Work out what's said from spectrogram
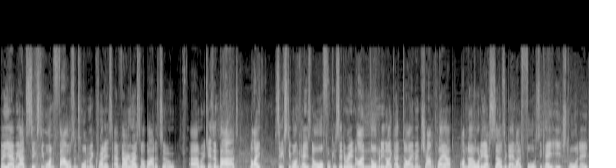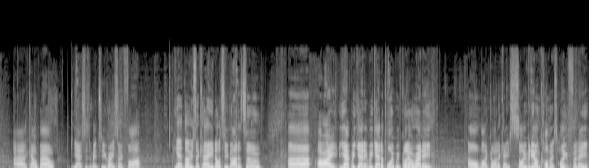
But yeah, we had 61,000 tournament credits. A very rare is not bad at all. Uh, which isn't bad. Like, 61k is not awful considering I'm normally like a diamond champ player. I know all the SLs are getting like 40k each tourney. Uh, kettlebell, yeah, this hasn't been too great so far. Yeah, those okay, not too bad at all. Uh, alright, yeah, we get it. We get the point. We've got it already. Oh my god, okay, so many uncommons. Hopefully,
